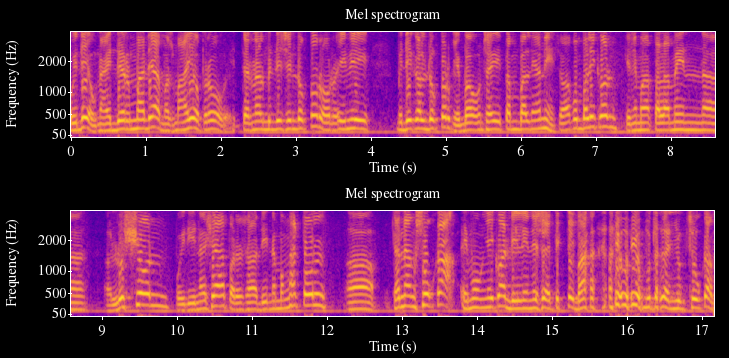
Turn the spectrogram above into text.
pwede og na derma dia mas maayo pero internal medicine doctor or any medical doctor kay baon sa itambal niya ni. So akong balikon kini mga kalamin uh, lotion, pwede na siya para sa di na mga tol. Ah, kanang suka imong ngikuan dili ni sa effective ha ayaw yung butangan yung suka.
